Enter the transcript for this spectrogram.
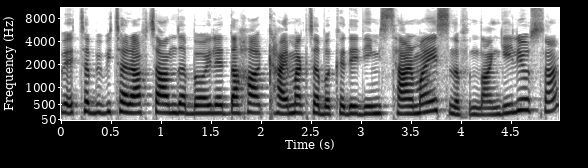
ve tabii bir taraftan da böyle daha kaymak tabaka dediğimiz sermaye sınıfından geliyorsan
